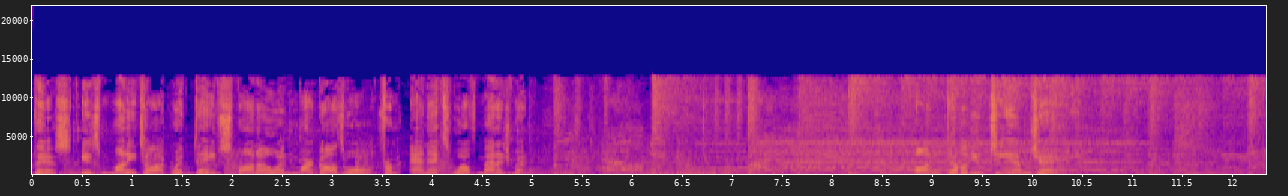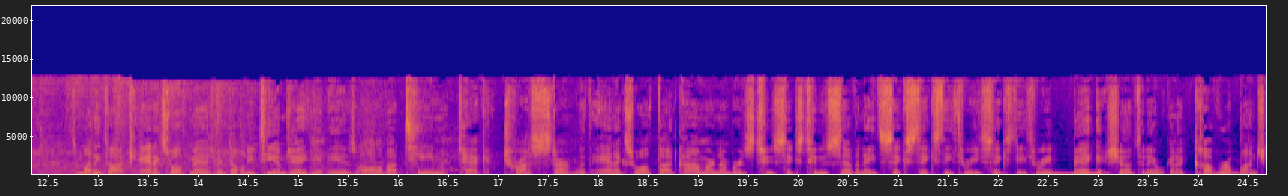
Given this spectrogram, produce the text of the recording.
This is Money Talk with Dave Spano and Mark Oswald from Annex Wealth Management. On WTMJ. It's Money Talk, Annex Wealth Management, WTMJ. It is all about Team Tech Trust. Start with annexwealth.com. Our number is 262 786 6363. Big show today. We're going to cover a bunch.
